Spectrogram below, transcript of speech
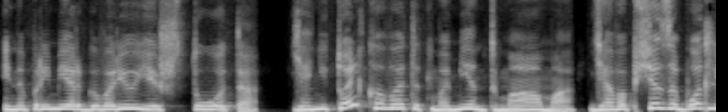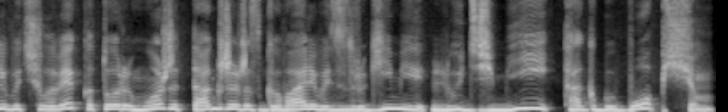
и, например, говорю ей что-то, я не только в этот момент мама, я вообще заботливый человек, который может также разговаривать с другими людьми как бы в общем.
